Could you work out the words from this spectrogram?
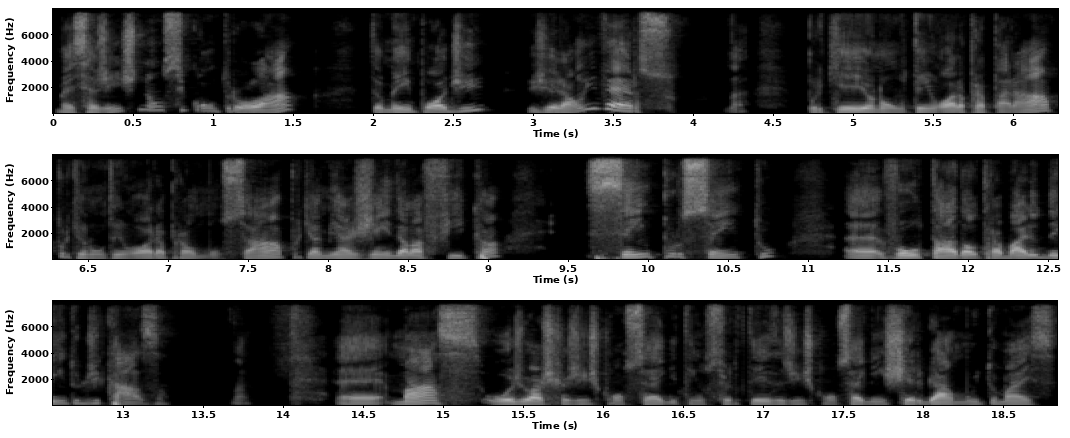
mas se a gente não se controlar, também pode gerar o inverso. Né? Porque eu não tenho hora para parar, porque eu não tenho hora para almoçar, porque a minha agenda ela fica 100% é, voltada ao trabalho dentro de casa. Né? É, mas hoje eu acho que a gente consegue, tenho certeza, a gente consegue enxergar muito mais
